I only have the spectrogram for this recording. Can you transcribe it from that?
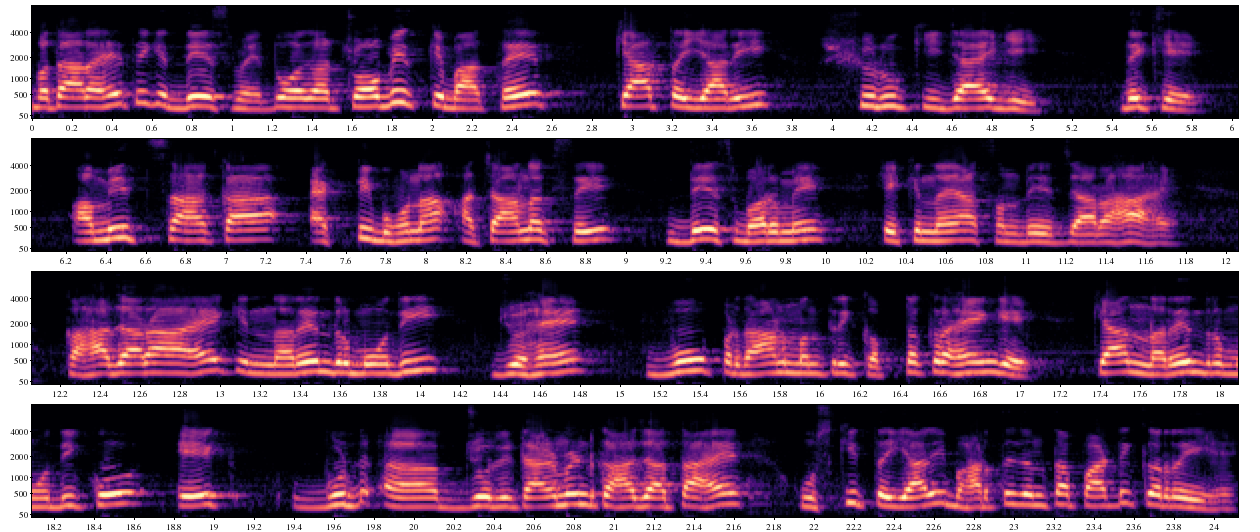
बता रहे थे कि देश में 2024 के बाद से क्या तैयारी शुरू की जाएगी। देखिए अमित शाह का एक्टिव होना अचानक से देश भर में एक नया संदेश जा रहा है। कहा जा रहा है कि नरेंद्र मोदी जो हैं, वो प्रधानमंत्री कब तक रहेंगे? क्या नरेंद्र मोदी को एक गुड जो रिटायरमेंट कहा जाता है, उसकी तैयारी भारतीय जनता पार्टी कर रही है?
